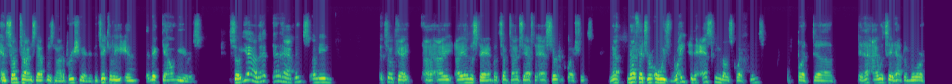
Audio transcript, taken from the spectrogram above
And sometimes that was not appreciated, particularly in the Knick down years. So yeah, that that happens. I mean, it's okay. I, I, I understand, but sometimes you have to ask certain questions. Not not that you're always right in asking those questions, but uh, it, I would say it happened more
